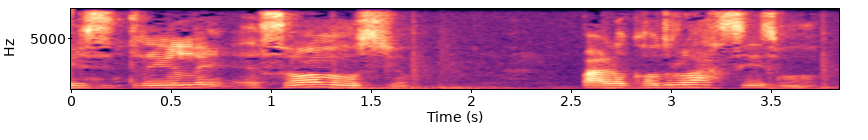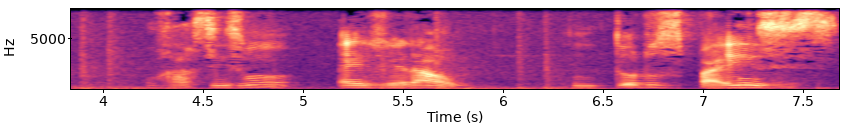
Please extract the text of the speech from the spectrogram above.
Esse trailer é só um anúncio para contra o racismo. O racismo é geral em todos os países.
